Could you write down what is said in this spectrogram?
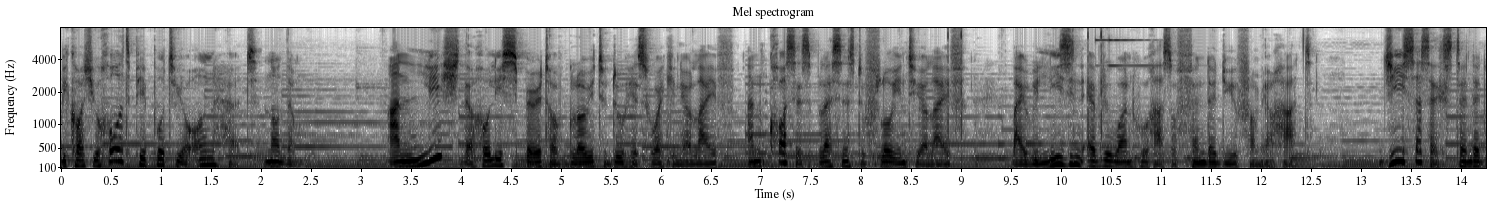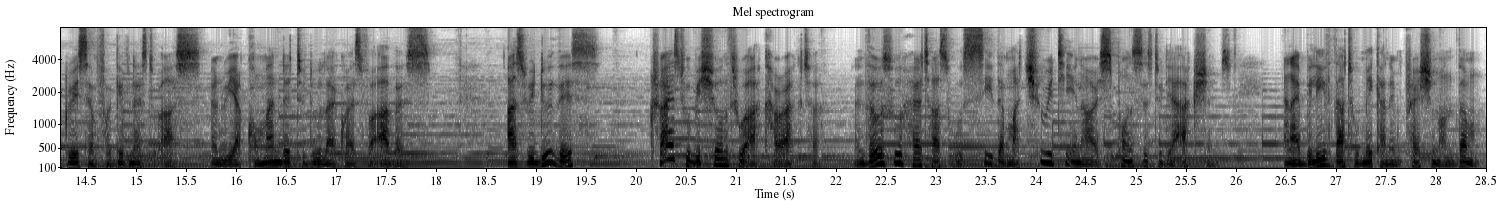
Because you hold people to your own hurt, not them. Unleash the Holy Spirit of glory to do His work in your life and cause His blessings to flow into your life by releasing everyone who has offended you from your heart. Jesus extended grace and forgiveness to us, and we are commanded to do likewise for others. As we do this, Christ will be shown through our character and those who hurt us will see the maturity in our responses to their actions, and I believe that will make an impression on them.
